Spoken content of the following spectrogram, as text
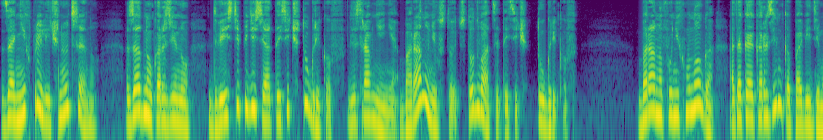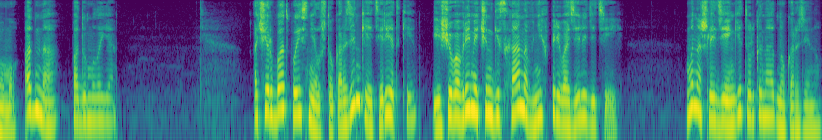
за них приличную цену. За одну корзину 250 тысяч тугриков. Для сравнения, баран у них стоит 120 тысяч тугриков. Баранов у них много, а такая корзинка, по-видимому, одна, подумала я. Ачербат пояснил, что корзинки эти редкие. Еще во время Чингисхана в них перевозили детей. Мы нашли деньги только на одну корзину,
